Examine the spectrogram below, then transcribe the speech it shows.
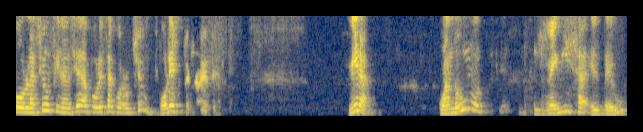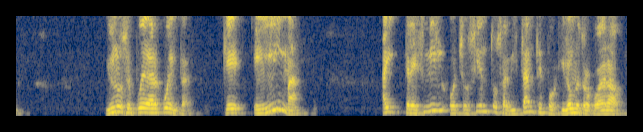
Población financiada por esta corrupción, por esto. Mira, cuando uno revisa el Perú y uno se puede dar cuenta que en Lima hay 3.800 habitantes por kilómetro cuadrado.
